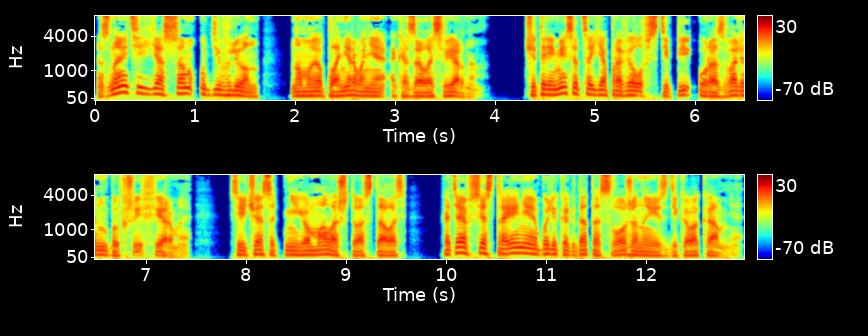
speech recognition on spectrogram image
Знаете, я сам удивлен, но мое планирование оказалось верным. Четыре месяца я провел в степи у развалин бывшей фермы. Сейчас от нее мало что осталось, хотя все строения были когда-то сложены из дикого камня.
